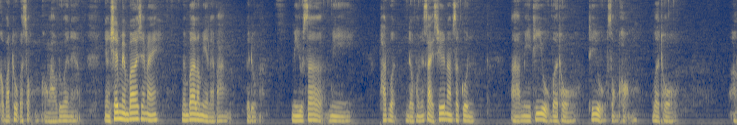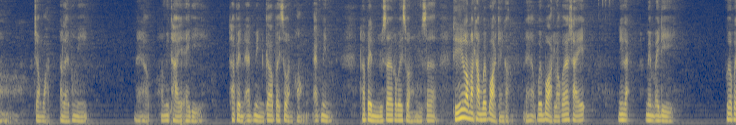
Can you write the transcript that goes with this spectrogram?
กับวัตถุประสงค์ของเราด้วยนะครับ อย่างเช่น Member ใช่ไหม Member เรามีอะไรบ้างไปดูกันมี User มี Password เดี๋ยวผมจะใส่ชื่อนามสกุล มีที่อยู่เบอร์โทร ที่อยู่ส่งของเบอร์โทรจังหวัดอะไรพวกนี้นะครับแล้วมีไทย ID ถ้าเป็นแอดมินก็ไปส่วนของแอดมินถ้าเป็น User ก็ไปส่วนของ User ทีนี้เรามาทำเว็บบอร์ดกันก่อนนะครับ เว็บบอร์ดเราก็จะใช้นี่แหละ mem id เพื่อไป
